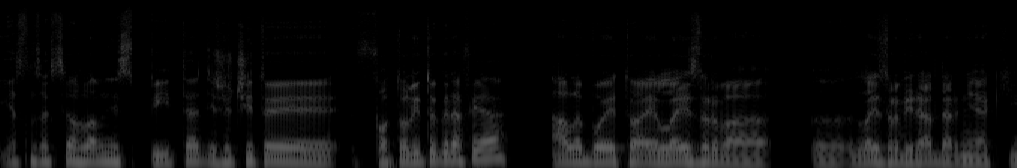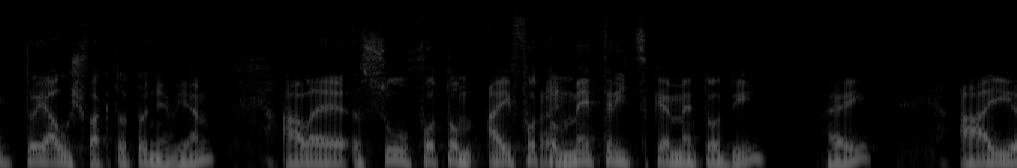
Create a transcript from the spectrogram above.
Ja som sa chcel hlavne spýtať, že či to je fotolitografia, alebo je to aj laserová, uh, laserový radar nejaký. To ja už fakt toto neviem, ale sú fotom, aj fotometrické metódy, hej, aj e,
